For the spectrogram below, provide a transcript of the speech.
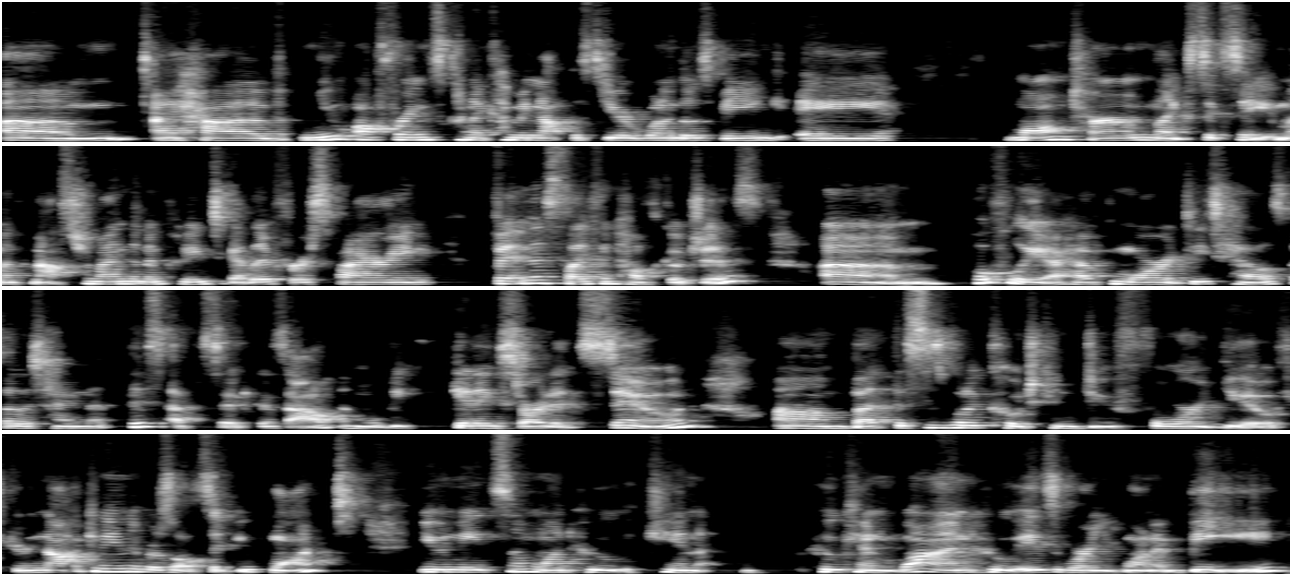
Um, I have new offerings kind of coming out this year. One of those being a long term, like six to eight month mastermind that I'm putting together for aspiring fitness, life, and health coaches. Um, hopefully, I have more details by the time that this episode goes out, and we'll be getting started soon. Um, but this is what a coach can do for you. If you're not getting the results that you want, you need someone who can who can one who is where you want to be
